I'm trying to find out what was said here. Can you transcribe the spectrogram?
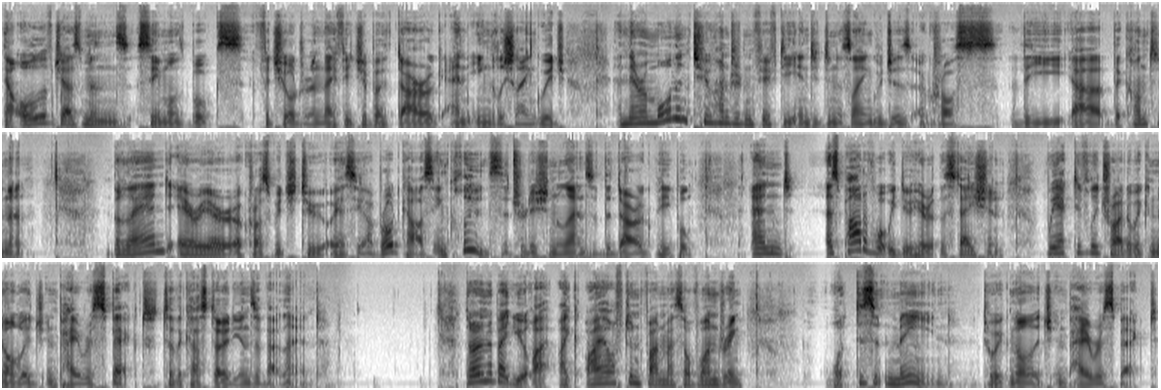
Now, all of Jasmine's Seymour's books for children, they feature both Darug and English language, and there are more than 250 Indigenous languages across the uh, the continent. The land area across which 2SER broadcasts includes the traditional lands of the Darug people, and as part of what we do here at the station, we actively try to acknowledge and pay respect to the custodians of that land. But I don't know about you, I, I, I often find myself wondering, what does it mean to acknowledge and pay respect?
